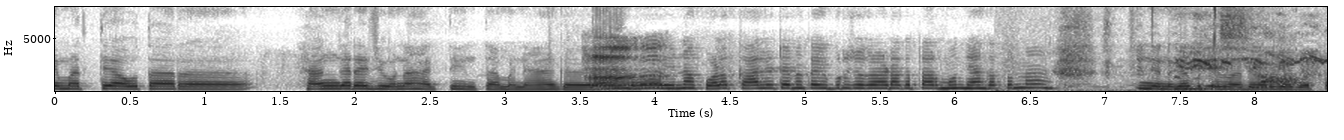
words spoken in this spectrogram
ನಿಮ್ಮ ಅತ್ತೆ ಅವತಾರ? ಹೆಂಗಾರ ಜೀವನ ಹಾಕ್ತಿ ಇಂತ ಮನ್ಯಾಗ? ಇನ್ನ ಕೊಳಕ್ ಕಾಲಿಟ್ಟನಕ ಇಬ್ರು ಜಗಳ ಆಡಕತ್ತಾರ ಮುಂದೆ ಹೆಂಗತ್ತ ನಿನಗೆ ಬಿಟ್ಟಿದ ದೇವ್ರಿಗೆ ಗೊತ್ತ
